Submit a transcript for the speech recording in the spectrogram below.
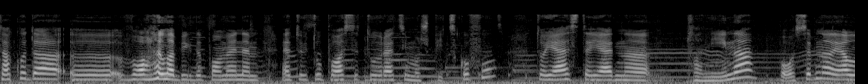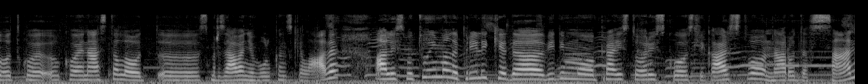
tako da e, volela bih da pomenem eto i tu posetu recimo Špickofu, to jeste jedna planina posebna, jel, od koje, koja je nastala od e, smrzavanja vulkanske lave, ali smo tu imale prilike da vidimo praistorijsko slikarstvo naroda San,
